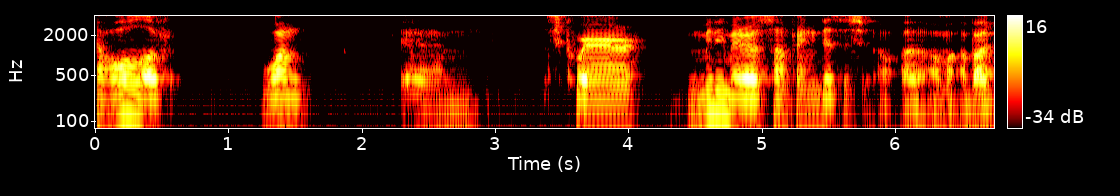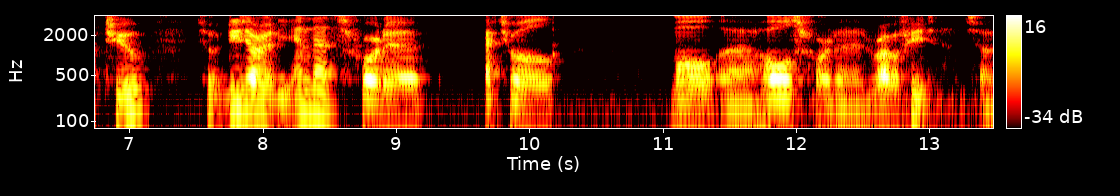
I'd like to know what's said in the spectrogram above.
a hole of one um, square millimeter or something. This is uh, um, about two. So these are the inlets for the actual mole uh, holes for the rubber feet. So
